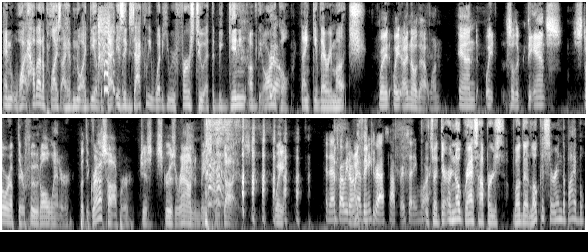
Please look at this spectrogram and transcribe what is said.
And why, how that applies, I have no idea, but that is exactly what he refers to at the beginning of the article. Thank you very much. Wait, wait, I know that one. And wait, so the the ants store up their food all winter, but the grasshopper just screws around and basically dies. Wait, And that's why we don't Am have any grasshoppers anymore. It's right. There are no grasshoppers. Well, the locusts are in the Bible.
